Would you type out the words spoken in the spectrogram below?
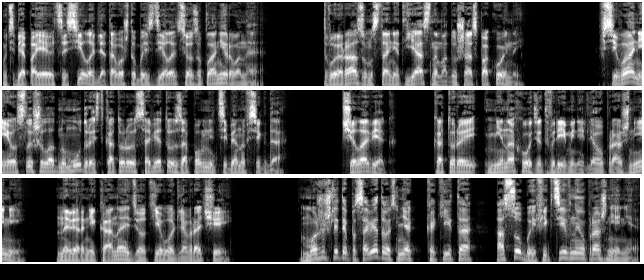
У тебя появится сила для того, чтобы сделать все запланированное. Твой разум станет ясным, а душа спокойной. В Сиване я услышал одну мудрость, которую советую запомнить тебе навсегда. Человек, который не находит времени для упражнений, наверняка найдет его для врачей. Можешь ли ты посоветовать мне какие-то особо эффективные упражнения?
